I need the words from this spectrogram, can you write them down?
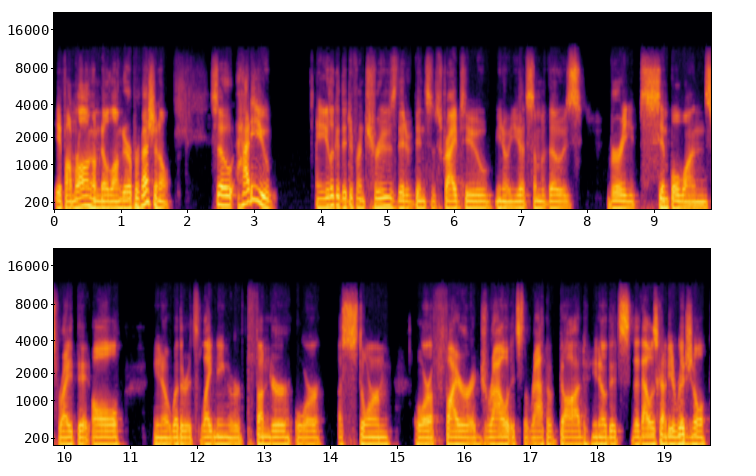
if I'm wrong, I'm no longer a professional. So, how do you, you look at the different truths that have been subscribed to? You know, you have some of those very simple ones, right? That all, you know, whether it's lightning or thunder or a storm, or a fire or a drought it's the wrath of god you know that's that, that was kind of the original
